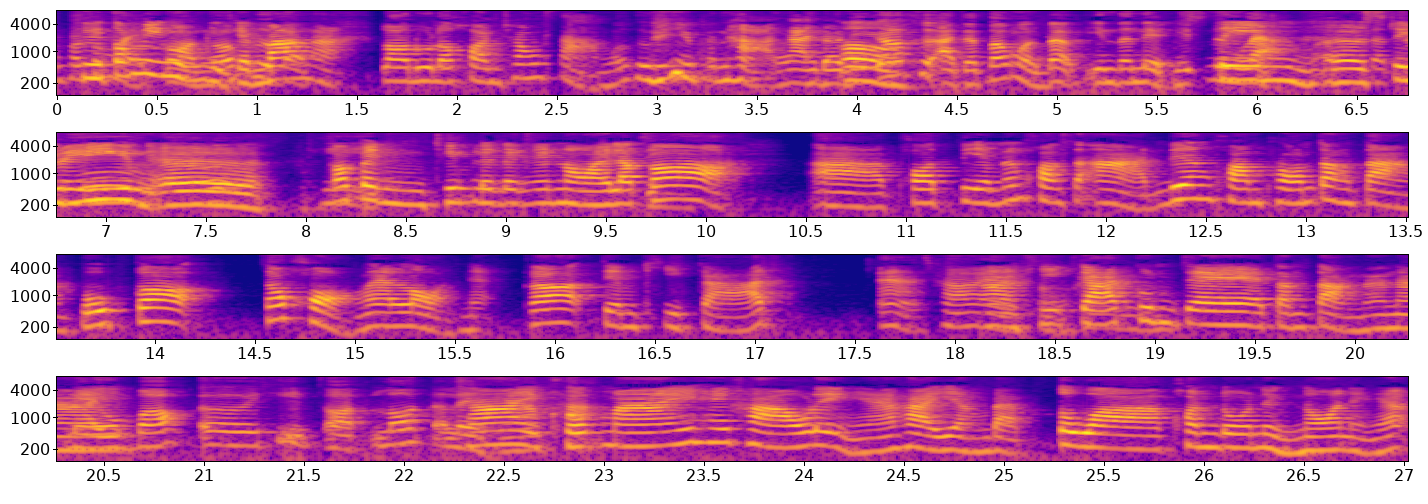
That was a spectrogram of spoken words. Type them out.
เพราะคือต้องมีหงุดหงิดกันบ้างอะรอดูละครช่องสามก็คือมีปัญหาไงเดี๋ยวนี้เออ ก็คืออาจจะต้องเหมือนแบบอินเทอร์เน็ตนิดสนึตรีงแหละ มเออสสตตรีรีมมมิ่งเออที่ก็เป็นทิปเล็กๆน้อยๆแล้วก็จริงค่ะอ่าพอเตรียมเรื่องความสะอาดเรื่องความพร้อมต่างๆ ปุ๊บก็เจ้าของแลนด์ลอร์ดเนี่ย ก็เตรียมคีย์การ์ด อ่าใช่อ่าคีย์การ์ดกุญแจต่างๆ นานาเมลบ็อกเอยที่จอดรถอะไรอย่างใช่เงี้ยครบไหมให้เขาอะไรอย่างเงี้ยค่ะ อย่างแบบตัวคอนโดหนึ่งนอนอย่างเงี้ย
